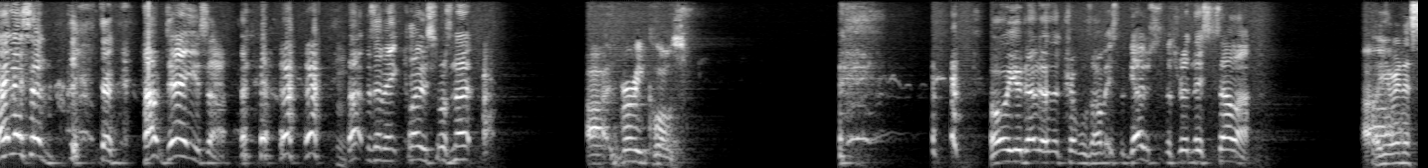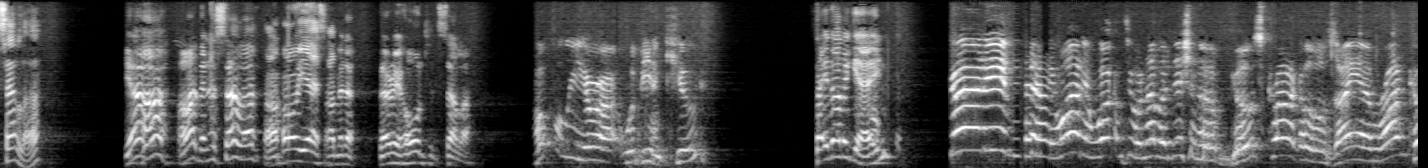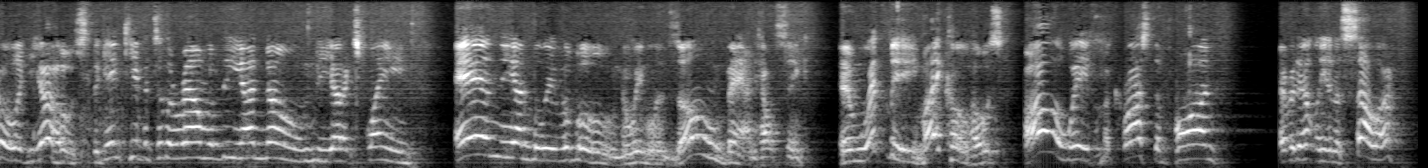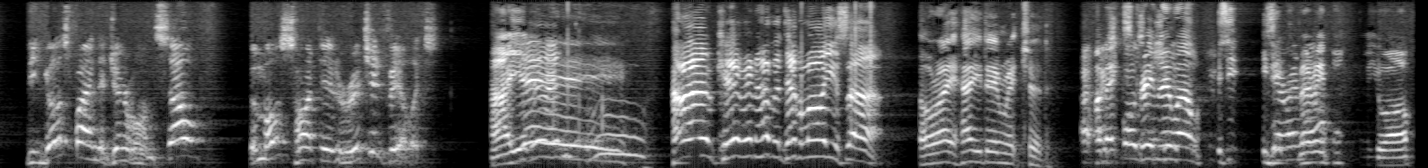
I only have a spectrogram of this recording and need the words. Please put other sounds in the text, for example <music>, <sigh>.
Hey, listen! <laughs> How dare you, sir? <laughs> that was a bit close, wasn't it? Uh, very close. <laughs> Oh, you don't know the troubles of it. It's the ghosts that are in this cellar. Oh, you're in a cellar? Yeah, I'm in a cellar. Oh, yes, I'm in a very haunted cellar. Hopefully, you're uh, we're being cued. Say that again. Good evening, everyone, and welcome to another edition of Ghost Chronicles. I am Ron Kolick, your host, the gatekeeper to the realm of the unknown, the unexplained, and the unbelievable. New England's own Van Helsing. And with me, my co-host, all the way from across the pond, evidently in a cellar, the ghost finder general himself, the most haunted Richard Felix. How you Yay! doing? Hello, Kieran. How the devil are you, sir? All right, how you doing, Richard? I- I'm I extremely well. Is it? Is it very now? where you are?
